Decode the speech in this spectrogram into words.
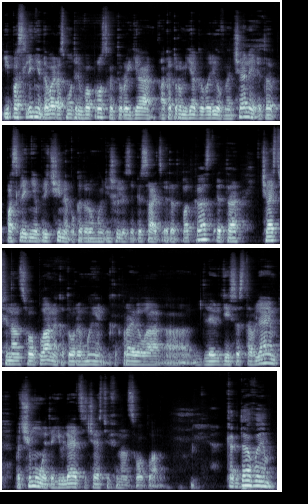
И последний, давай рассмотрим вопрос, который я, о котором я говорил в начале. Это последняя причина, по которой мы решили записать этот подкаст. Это часть финансового плана, который мы, как правило, а, для людей составляем. Почему это является частью финансового плана? Когда вы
